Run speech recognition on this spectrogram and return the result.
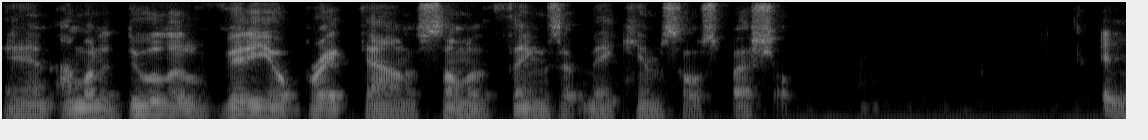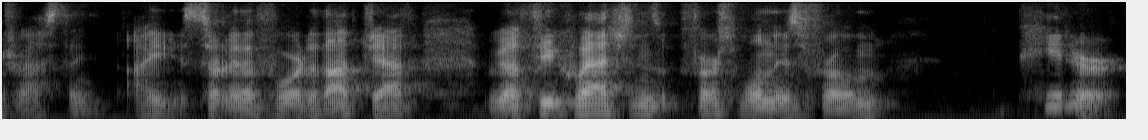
And I'm going to do a little video breakdown of some of the things that make him so special. Interesting. I certainly look forward to that, Jeff. We've got a few questions. First one is from Peter,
